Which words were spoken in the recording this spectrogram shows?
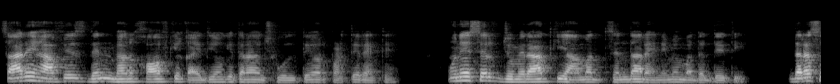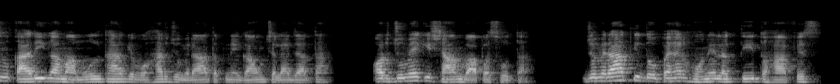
سارے حافظ دن بھر خوف کے قیدیوں کی طرح جھولتے اور پڑھتے رہتے۔ انہیں صرف جمعرات کی آمد زندہ رہنے میں مدد دیتی۔ دراصل قاری کا معمول تھا کہ وہ ہر جمعرات اپنے گاؤں چلا جاتا اور جمعے کی شام واپس ہوتا۔ جمعرات کی دوپہر ہونے لگتی تو حافظ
